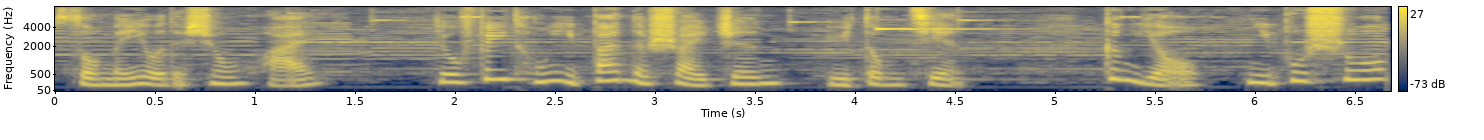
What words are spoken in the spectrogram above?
所没有的胸怀，有非同一般的率真与洞见，更有你不说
